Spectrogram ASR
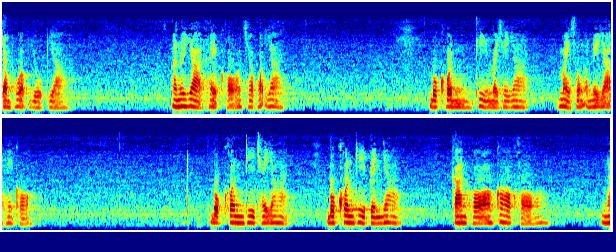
จำพวกยูกยา อนุญาตให้ขอเฉพาะญาติ บุคคลที่ไม่ใช่ญาติ ไม่ทรงอนุญาตให้ขอ บุคคลที่ใช่ญาติ บุคคลที่เป็นญาติ การขอก็ขอใน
